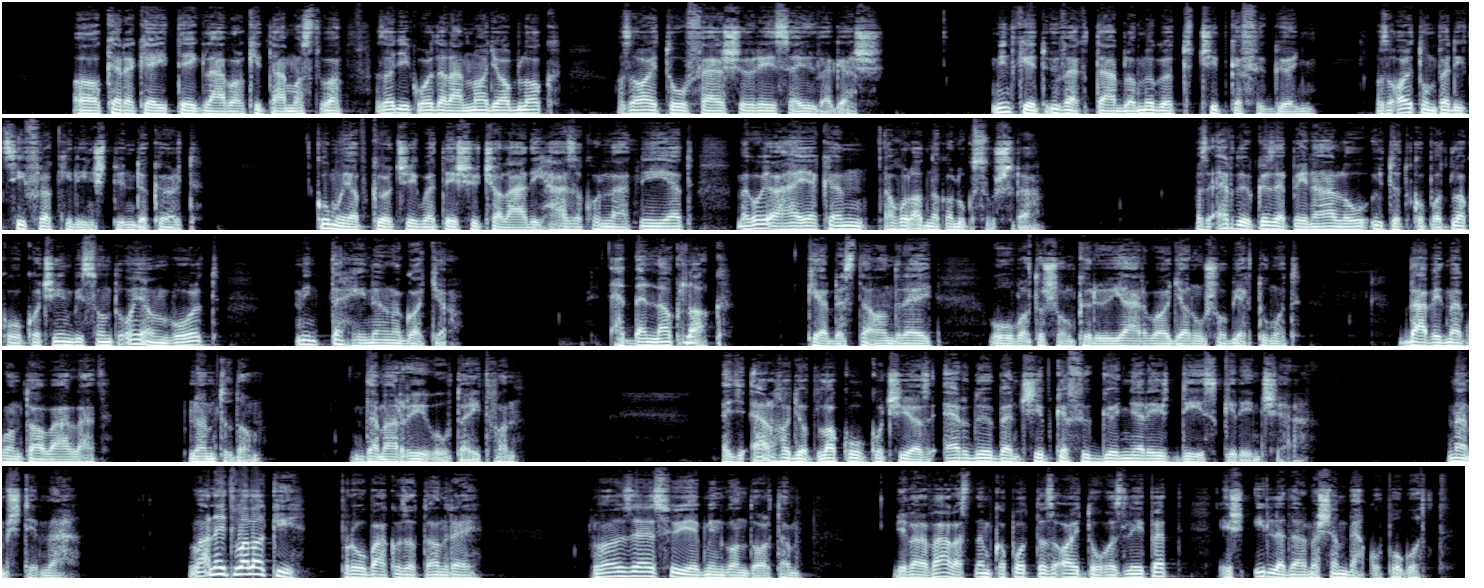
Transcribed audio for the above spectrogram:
A kerekei téglával kitámasztva, az egyik oldalán nagy ablak, az ajtó felső része üveges. Mindkét üvegtábla mögött csipkefüggöny, az ajtón pedig cifra kilincs tündökölt. Komolyabb költségvetésű családi házakon látni ilyet, meg olyan helyeken, ahol adnak a luxusra. Az erdő közepén álló ütött-kopott lakókocsin viszont olyan volt, mint tehénen a gatya. – Ebben laklak? – kérdezte Andrej, óvatosan körüljárva a gyanús objektumot. Dávid megvonta a vállát. – Nem tudom, de már régóta itt van. Egy elhagyott lakókocsi az erdőben csipkefüggönnyel és díszkirincsel. Nem stimmel. – Van itt valaki? – próbálkozott Andrej. Az ez hülyébb, mint gondoltam. Mivel választ nem kapott, az ajtóhoz lépett, és illedelmesen bekopogott.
